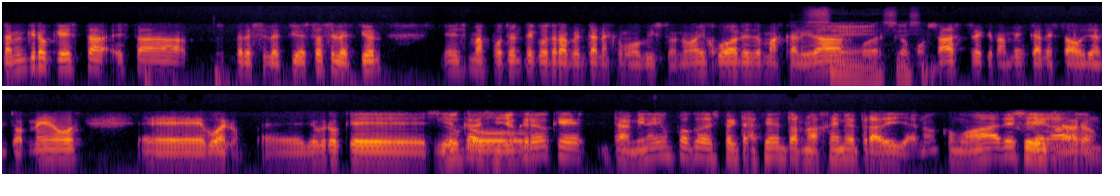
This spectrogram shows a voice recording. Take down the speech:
también creo que esta, esta preselección, esta selección es más potente que otras ventanas que hemos visto, ¿no? Hay jugadores de más calidad, jugadores como Sastre, que también que han estado ya en torneos. Eh, bueno, eh, yo creo que... Lucas, yo creo que también hay un poco de expectación en torno a Jaime Pradilla, ¿no? Como ha despegado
